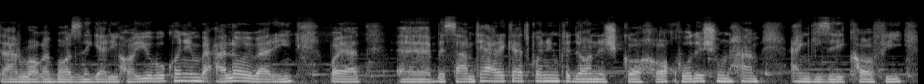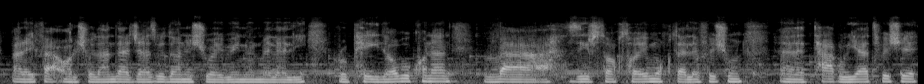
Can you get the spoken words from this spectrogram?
در واقع بازنگری هایی بکنیم. به علاوه بر این باید به سمت حرکت کنیم که دانشگاه ها خودشون هم انگیزه کافی برای فعال شدن در جذب دانشجوهای بین المللی رو پیدا بکنن و زیر ساخت های مختلفشون تقویت بشه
